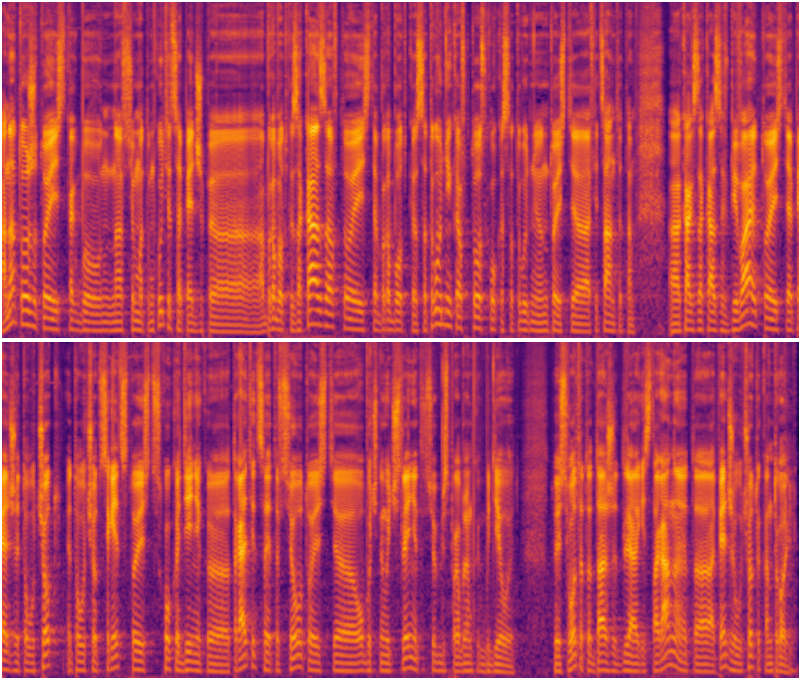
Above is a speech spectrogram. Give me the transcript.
Она тоже, то есть как бы на всем этом крутится, опять же, обработка заказов, то есть обработка сотрудников, кто сколько сотрудников, ну, то есть э, официанты там, э, как заказы вбивают, то есть опять же это учет, это учет средств, то есть сколько денег тратится, это все, то есть облачные вычисления, это все без проблем как бы делают. То есть вот это даже для ресторана, это опять же учет и контроль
